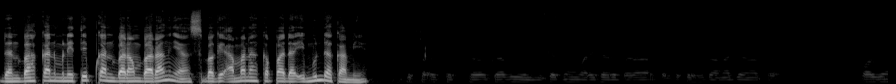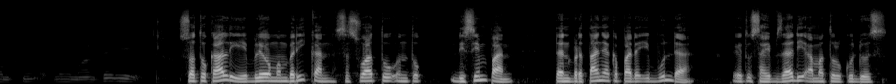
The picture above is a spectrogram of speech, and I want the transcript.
dan bahkan menitipkan barang-barangnya sebagai amanah kepada ibunda kami. Suatu kali beliau memberikan sesuatu untuk disimpan dan bertanya kepada ibunda, yaitu Sahib Zadi Amatul Kudus,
